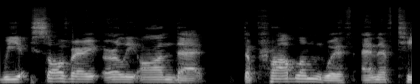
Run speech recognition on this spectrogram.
we saw very early on that the problem with NFT,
